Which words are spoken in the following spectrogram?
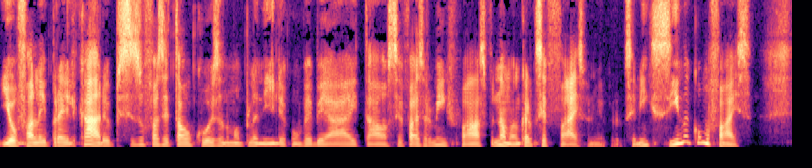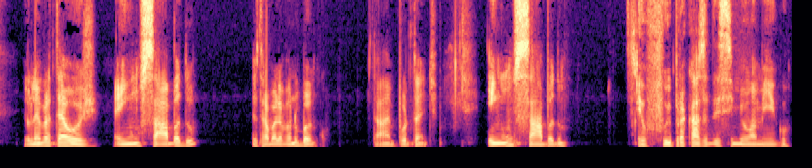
E eu falei pra ele, cara, eu preciso fazer tal coisa numa planilha com VBA e tal. Você faz pra mim? Falei, Não, mas eu não quero que você faz pra mim. Eu quero que você me ensina como faz. Eu lembro até hoje. Em um sábado, eu trabalhava no banco. Tá? Importante. Em um sábado, eu fui pra casa desse meu amigo,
